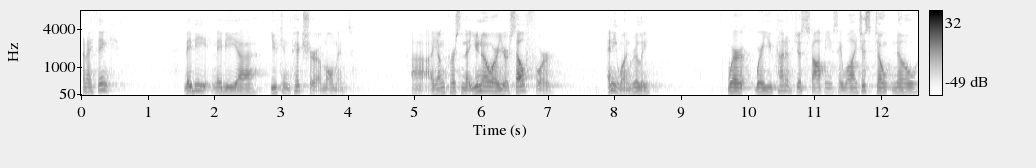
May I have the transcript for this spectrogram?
And I think maybe, maybe uh, you can picture a moment, uh, a young person that you know or yourself or anyone really, where, where you kind of just stop and you say, Well, I just don't know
